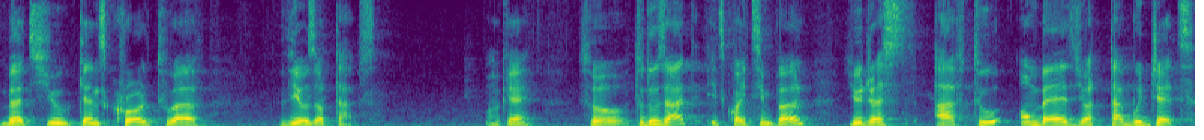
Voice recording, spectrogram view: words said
but you can scroll to have the other tabs. Okay? So to do that, it's quite simple. You just have to embed your tab widget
